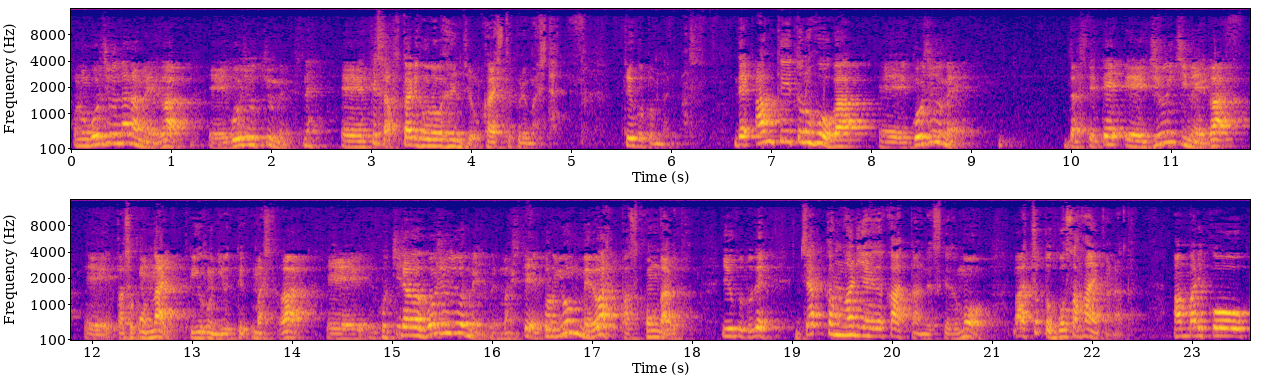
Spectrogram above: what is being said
この57名が、えー、59名ですね、えー、今朝2人ほど返事を返してくれました。ということになります。でアンケートの方が、えー、50名出してて、えー、11名が、えー、パソコンないというふうに言ってましたが、えー、こちらが54名増えましてこの4名はパソコンがあるということで若干割合が変わったんですけども、まあ、ちょっと誤差範囲かなと。あんまりこう、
